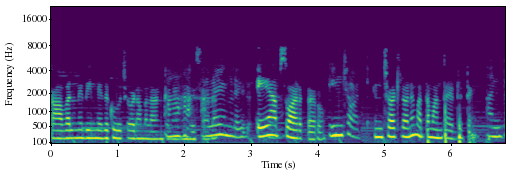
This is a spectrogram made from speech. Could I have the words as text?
కావాలని దీని మీద కూర్చోవడం అలాంటివి అలా? ఏం లేదు. ఏ యాప్స్ వాడతారు? ఇన్ షార్ట్ ఇన్ షార్ట్లోనే మొత్తం అంతా ఎడిటింగ్ అంత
